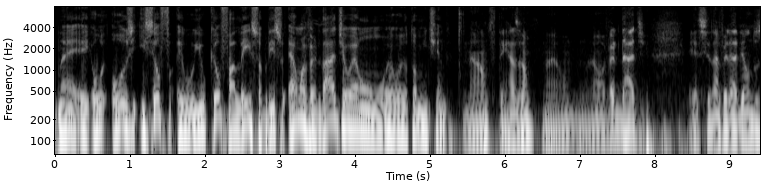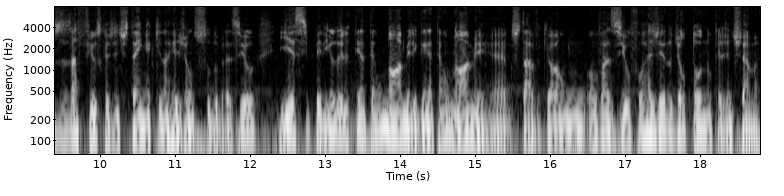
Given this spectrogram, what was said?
Né? E, ou, ou, e, se eu, eu, e o que eu falei sobre isso é uma verdade ou é um eu estou mentindo? Não, você tem razão. Não é, um, não é uma verdade. Esse, na verdade, é um dos desafios que a gente tem aqui na região sul do Brasil. E esse período ele tem até um nome, ele ganha até um nome, é, Gustavo, que é um, o vazio forrageiro de outono, que a gente chama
